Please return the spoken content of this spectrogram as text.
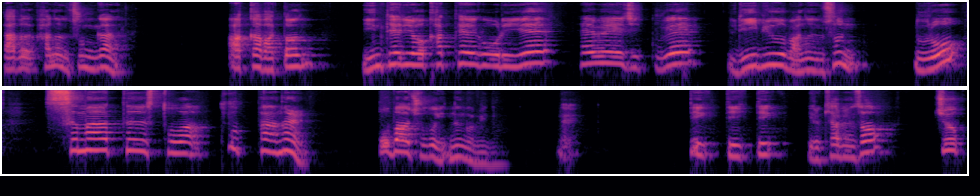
딱 하는 순간 아까 봤던 인테리어 카테고리의 해외 직구의 리뷰 많은 순으로 스마트 스토어 쿠팡을 뽑아주고 있는 겁니다. 네. 띡띡띡 이렇게 하면서 쭉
